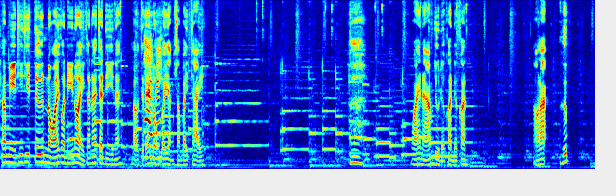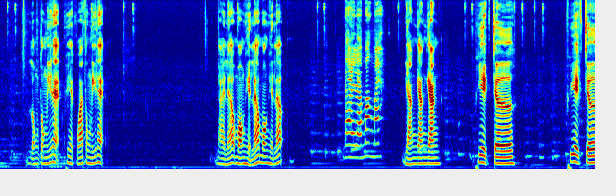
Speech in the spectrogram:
ถ้ามีที่ที่ตื้นน้อยกว่านี้หน่อยก็น่าจะดีนะ เราจะได้ลงไปอย่างสบายใจเฮ้ยว่ายน้ำอยู่เดี๋ยวก่อนเดี๋ยวก่อน เอาละฮึบ ลงตรงนี้แหละพี่เอกว่าตรงนี้แหละ ได้แล้วมองเห็นแล้วมองเห็นแล้ว ได้แล้วมั่งไหมยังยังยังพี่เอกเจอพี่เอกเจอ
